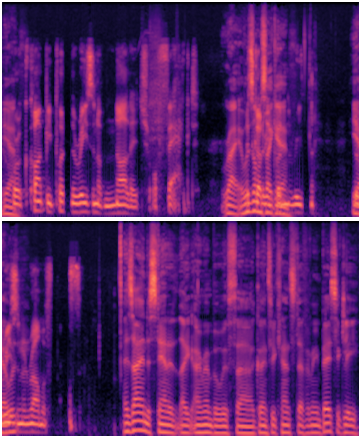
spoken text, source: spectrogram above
Yeah. or it can't be put in the reason of knowledge or fact. right. It was It's almost be like a in the reason, the yeah. it was- and realm of faith. as I understand it, like I remember with uh, going through Kant stuff. I mean, basically,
